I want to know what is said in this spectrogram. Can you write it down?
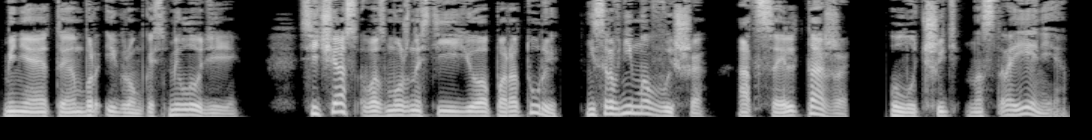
меняя тембр и громкость мелодии. Сейчас возможности ее аппаратуры несравнимо выше, а цель та же — улучшить настроение.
